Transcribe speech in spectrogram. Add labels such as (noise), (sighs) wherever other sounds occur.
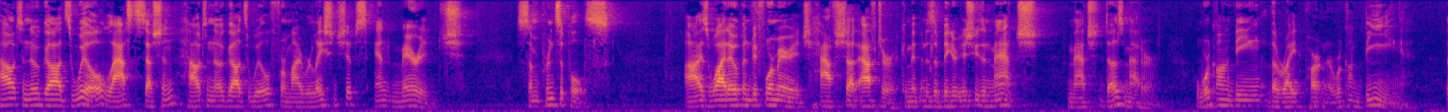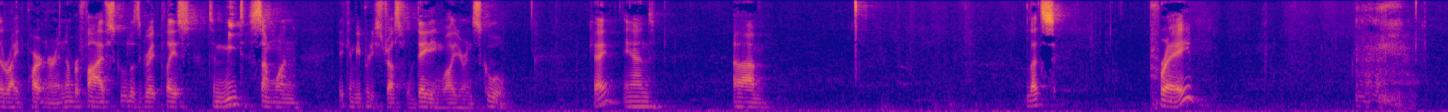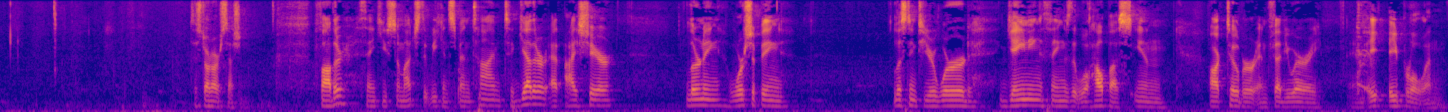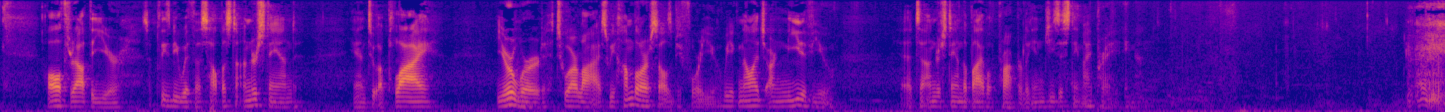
How to Know God's Will, last session, How to Know God's Will for My Relationships and Marriage. Some principles. Eyes wide open before marriage, half shut after. Commitment is a bigger issue than match. Match does matter. Work on being the right partner. Work on being the right partner. And number five, school is a great place to meet someone. It can be pretty stressful dating while you're in school. Okay? And um, let's pray. to start our session. Father, thank you so much that we can spend time together at iShare, learning, worshiping, listening to your word, gaining things that will help us in October and February and a- April and all throughout the year. So please be with us. Help us to understand and to apply your word to our lives. We humble ourselves before you. We acknowledge our need of you uh, to understand the Bible properly. In Jesus' name I pray. Amen.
